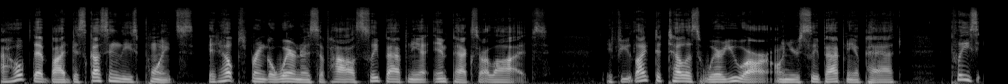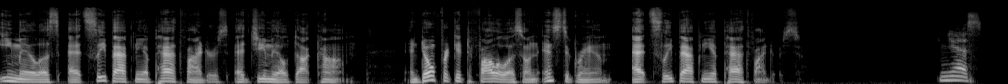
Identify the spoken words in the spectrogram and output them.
I hope that by discussing these points, it helps bring awareness of how sleep apnea impacts our lives. If you'd like to tell us where you are on your sleep apnea path, please email us at sleepapneapathfinders at gmail.com. And don't forget to follow us on Instagram at Sleep Apnea Pathfinders. Yes.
